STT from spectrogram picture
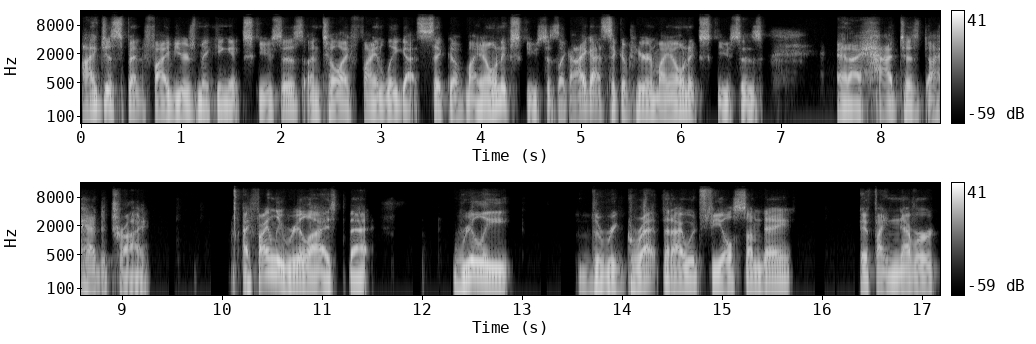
I just spent five years making excuses until I finally got sick of my own excuses. Like I got sick of hearing my own excuses and I had to I had to try. I finally realized that really the regret that I would feel someday if I never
